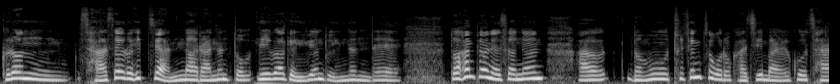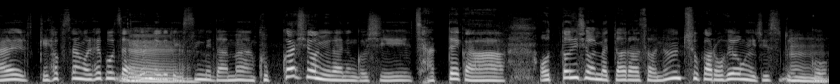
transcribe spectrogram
그런 자세로 했지 않나라는 또 일각의 의견도 있는데 또 한편에서는 아 너무 투쟁적으로 가지 말고 잘 이렇게 협상을 해보자 네. 이런 얘기도 있습니다만 국가 시험이라는 것이 잣대가 어떤 시험에 따라서는 추가로 허용해질 수도 음. 있고 음.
